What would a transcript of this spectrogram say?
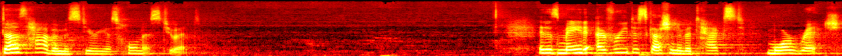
does have a mysterious wholeness to it. It has made every discussion of a text more rich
